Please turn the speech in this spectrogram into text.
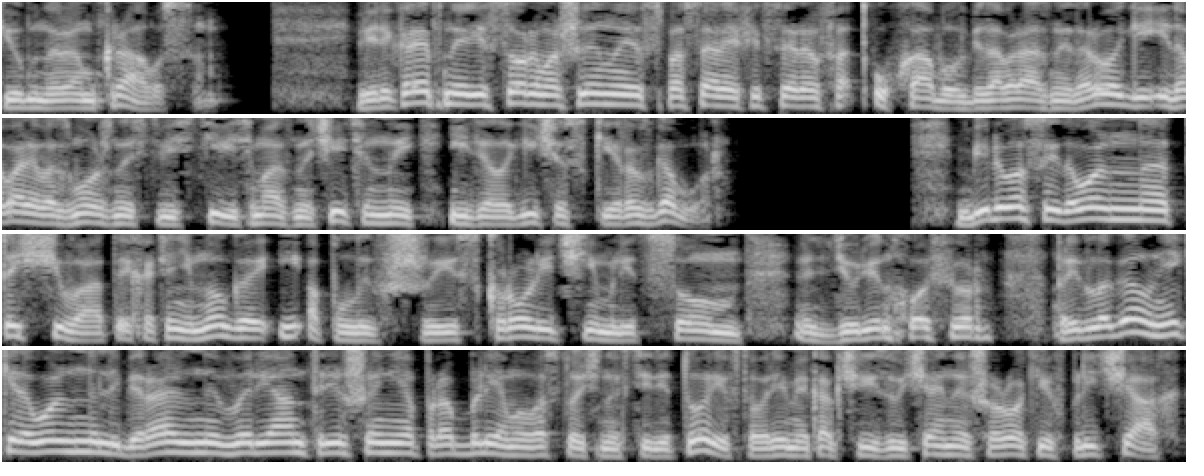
Хюбнером Краусом. Великолепные рессоры машины спасали офицеров от ухабов безобразной дороги и давали возможность вести весьма значительный идеологический разговор. Белесый, довольно тощеватый, хотя немного и оплывший, с кроличьим лицом Дюренхофер предлагал некий довольно либеральный вариант решения проблемы восточных территорий, в то время как чрезвычайно широкий в плечах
